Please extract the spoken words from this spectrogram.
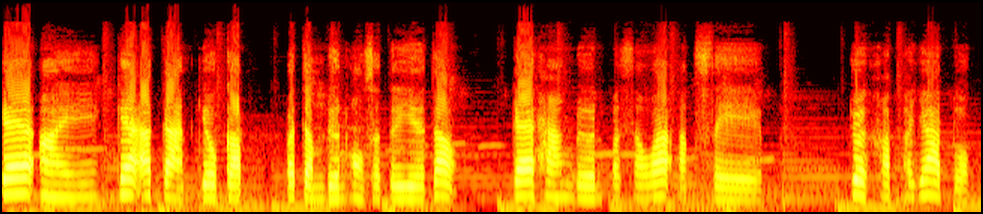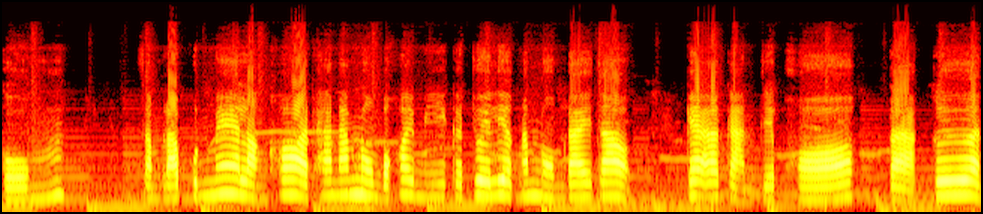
แก้ไอ แก้อาการเกี่ยวกับประจำเดือนของสตรีเจ้า แก้ทางเดินปัสสาวะอักเสบ ช่วยขับพยาธิตัวกลมสำหรับคุณแม่หลังคลอดถ้าน้ำนมบ่ค่อยมีก็ช่วยเรียกน้ำนมได้เจ้า แก้อาการเจ็บคอกรากเกลื่อน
